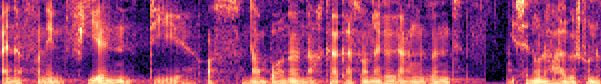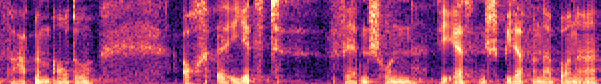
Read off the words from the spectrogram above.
einer von den vielen, die aus Narbonne nach Carcassonne gegangen sind. Ist ja nur eine halbe Stunde Fahrt mit dem Auto. Auch äh, jetzt werden schon die ersten Spieler von Narbonne,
